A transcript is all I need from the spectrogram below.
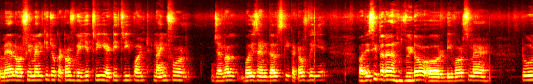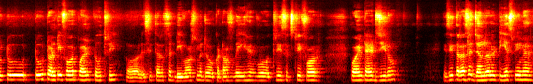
मेल और फीमेल की जो कट ऑफ़ गई है three eighty three point nine four general boys and girls की कट ऑफ़ गई है। और इसी तरह विडो और डिवोर्स में two two two twenty four point two three और इसी तरह से डिवोर्स में जो कट ऑफ़ गई है वो three sixty four point eight zero. इसी तरह से जनरल टीएसपी में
